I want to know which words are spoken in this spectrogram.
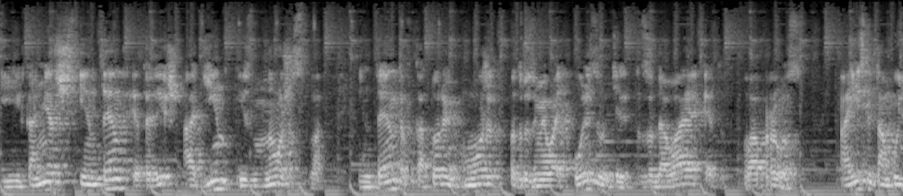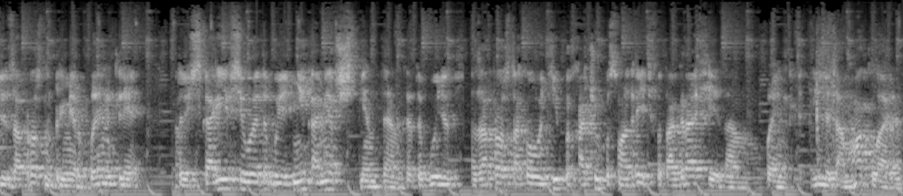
И коммерческий интент – это лишь один из множества интентов, который может подразумевать пользователь, задавая этот вопрос. А если там будет запрос, например, Bentley, то есть, скорее всего, это будет не коммерческий интент, это будет запрос такого типа «хочу посмотреть фотографии там Bentley» или там Макларен.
